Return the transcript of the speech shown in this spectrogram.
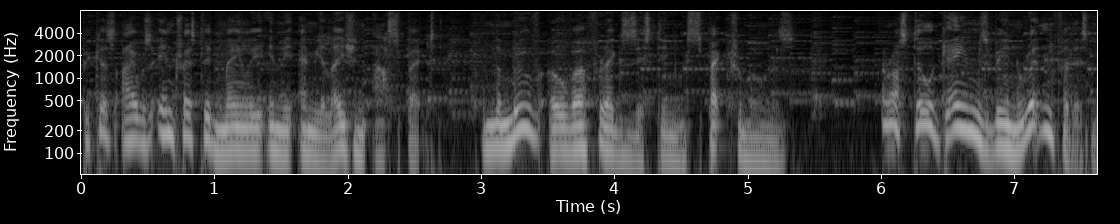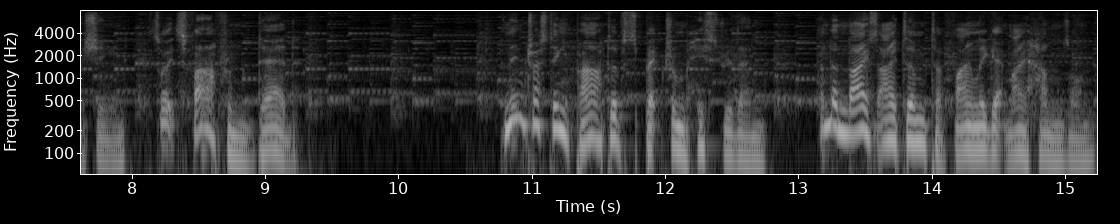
because I was interested mainly in the emulation aspect and the move over for existing Spectrum owners. There are still games being written for this machine, so it's far from dead. An interesting part of Spectrum history then, and a nice item to finally get my hands on.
